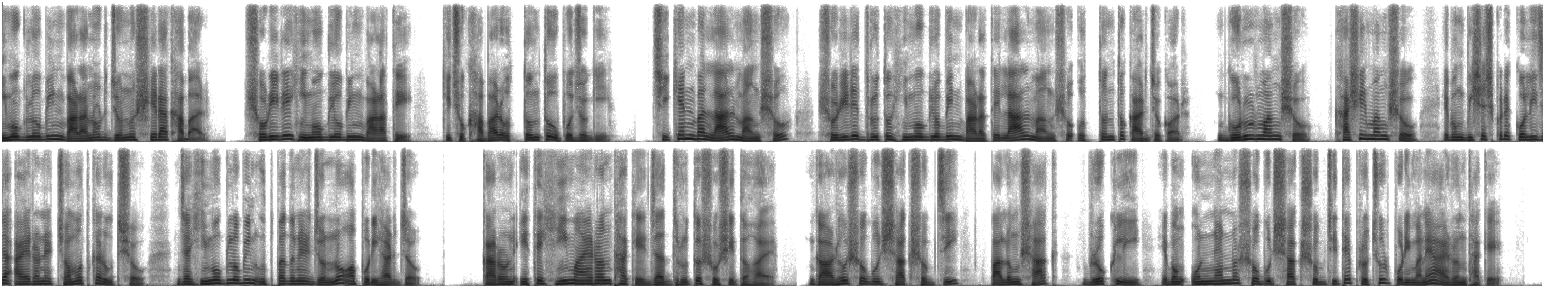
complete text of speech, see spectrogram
Haemoglobin বাড়ানোর জন্য সেরা খাবার। শরীরে হিমোগ্লোবিন বাড়াতে কিছু খাবার অত্যন্ত উপযোগী। চিকেন বা লাল মাংস, শরীরে দ্রুত হিমোগ্লোবিন বাড়াতে লাল মাংস অত্যন্ত কার্যকর। গরুর মাংস, খাসির মাংস এবং বিশেষ করে কলিজা আয়রনের চমৎকার উৎস, যা হিমোগ্লোবিন উৎপাদনের জন্য অপরিহার্য। কারণ এতে হিম আয়রন থাকে যা দ্রুত শোষিত হয়। গাঢ় সবুজ শাকসবজি পালং শাক ব্রোকলি এবং অন্যান্য সবুজ শাকসবজিতে প্রচুর পরিমাণে আয়রন থাকে।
